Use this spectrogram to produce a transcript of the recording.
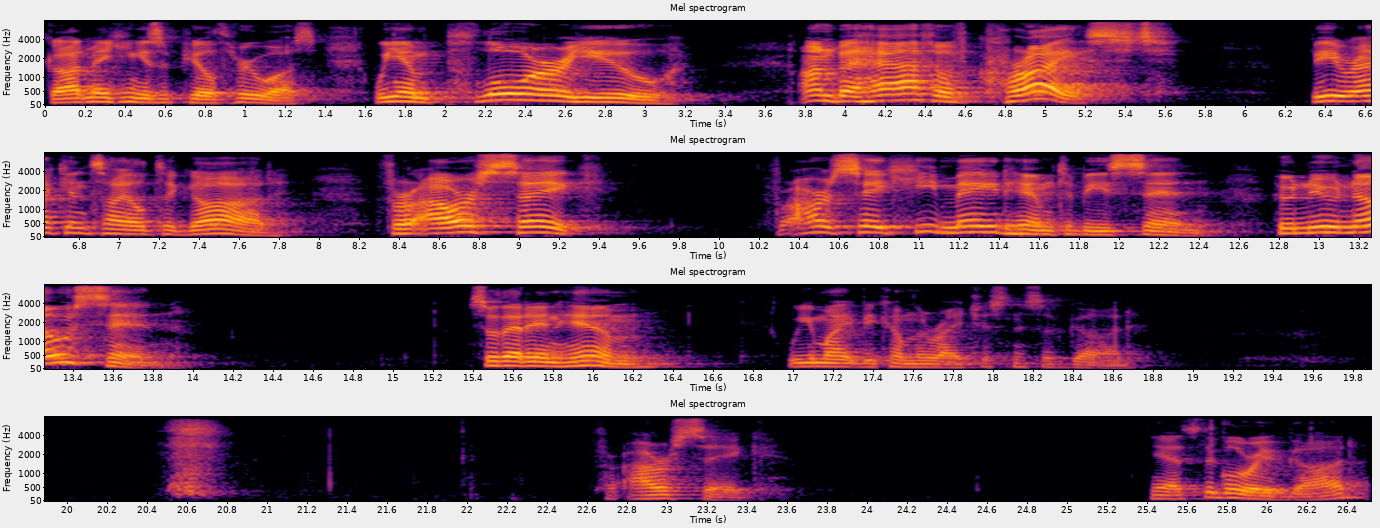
God making his appeal through us. We implore you, on behalf of Christ, be reconciled to God. For our sake, for our sake, he made him to be sin, who knew no sin, so that in him we might become the righteousness of God. For our sake. Yeah, it's the glory of God.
